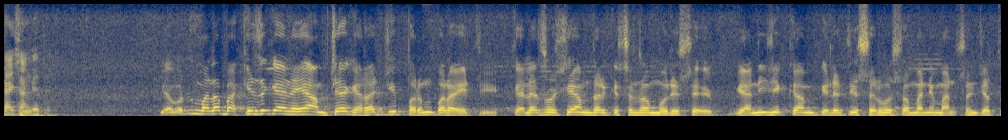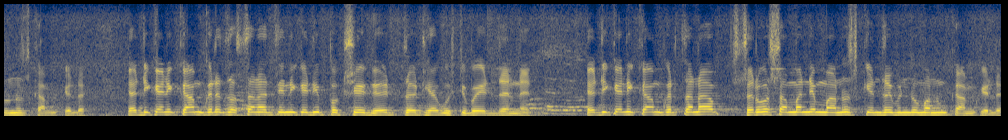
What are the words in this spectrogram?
काय सांगायचं? याबद्दल मला बाकीचं काय नाही. आमच्या घराची परंपरा आहे ती कैलासवासी आमदार किशनराव मोरे साहेब यांनी जे काम केलं ते सर्वसामान्य माणसांच्यातूनच काम केलं. या ठिकाणी काम करत असताना त्यांनी कधी पक्ष गट तट ह्या गोष्टी बघितल्या नाहीत. या ठिकाणी काम करताना सर्वसामान्य माणूस केंद्रबिंदू म्हणून काम केलं.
